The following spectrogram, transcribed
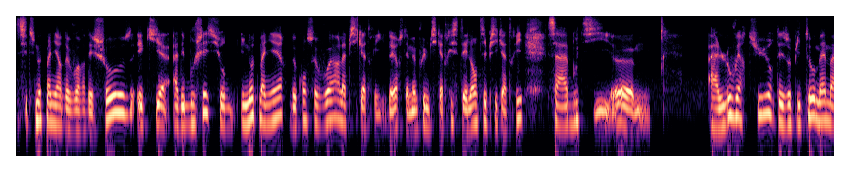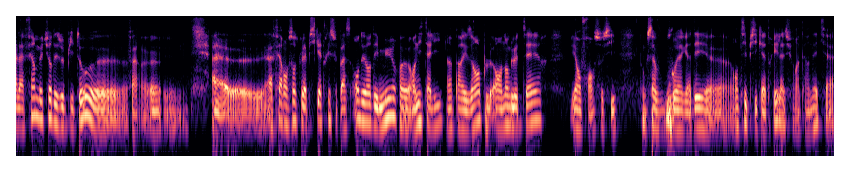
c'est une autre manière de voir des choses et qui a, débouché sur une autre manière de concevoir la psychiatrie. D'ailleurs, c'était même plus une psychiatrie, c'était l'antipsychiatrie. Ça a abouti euh, à l'ouverture des hôpitaux, même à la fermeture des hôpitaux, euh, enfin, euh, à, faire en sorte que la psychiatrie se passe en dehors des murs, en Italie, hein, par exemple, en Angleterre et en France aussi. Donc ça, vous pourrez regarder antipsychiatrie là sur Internet. Il y a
